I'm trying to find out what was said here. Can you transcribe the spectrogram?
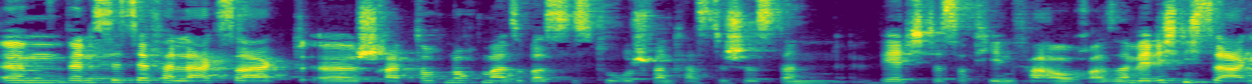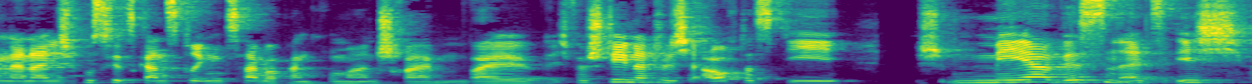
ähm, wenn es jetzt der Verlag sagt, äh, schreibt doch noch mal so was historisch Fantastisches, dann werde ich das auf jeden Fall auch. Also dann werde ich nicht sagen, nein, nein, ich muss jetzt ganz dringend Cyberpunk-Roman schreiben, weil ich verstehe natürlich auch, dass die mehr wissen als ich,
